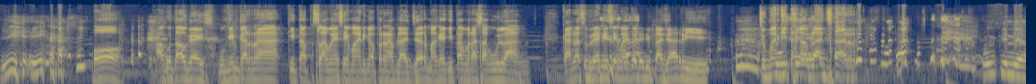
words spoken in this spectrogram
Ih, Iya sih. Oh, aku tahu guys. Mungkin karena kita selama SMA ini nggak pernah belajar, makanya kita merasa ngulang. Karena sebenarnya di SMA itu ada dipelajari. Cuman kita nggak belajar. Mungkin ya.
